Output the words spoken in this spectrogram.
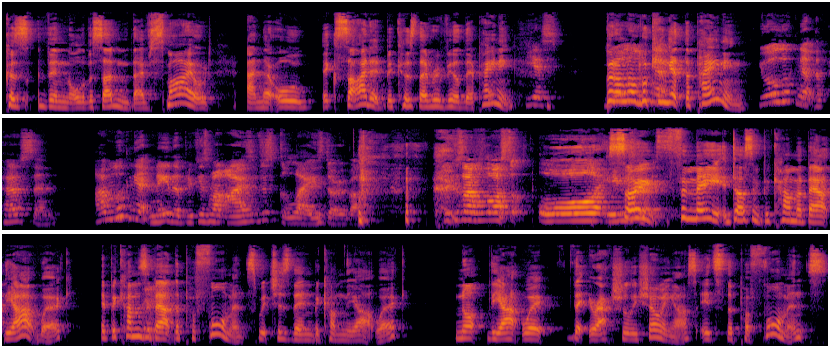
Because then all of a sudden they've smiled and they're all excited because they revealed their painting. Yes. But I'm not looking at the painting. You're looking at the person. I'm looking at neither because my eyes have just glazed over. because I've lost all interest. So for me, it doesn't become about the artwork. It becomes about the performance, which has then become the artwork, not the artwork that you're actually showing us. It's the performance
